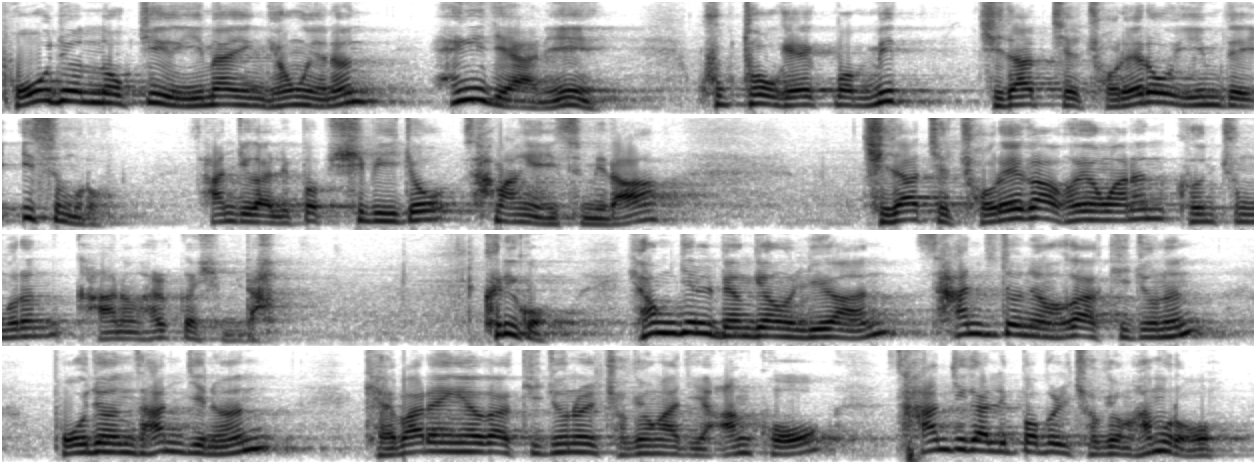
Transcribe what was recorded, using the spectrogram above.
보존 녹지 임야인 경우에는 행위 제한이 국토계획법 및 지자체 조례로 위임되어 있으므로 산지관리법 12조 3항에 있습니다. 지자체 조례가 허용하는 건축물은 가능할 것입니다. 그리고 형질 변경을 위한 산지전용 허가 기준은 보존 산지는 개발행위 허가 기준을 적용하지 않고 산지관리법을 적용하므로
